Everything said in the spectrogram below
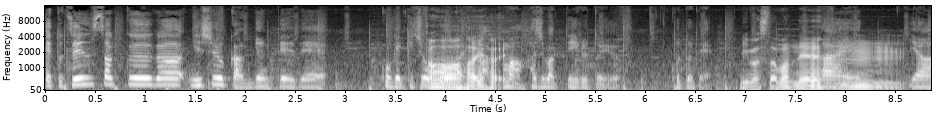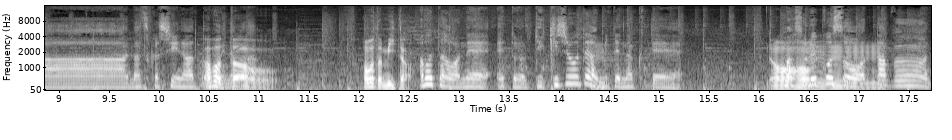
えっと、前作が2週間限定で攻撃情報がはいはい。まあ、始まっているということで。リマスター版ね、はい。うん。いやー懐かしいなとアバ思いながら。ターをアバター見た？アバターはね、えっと、劇場では見てなくて、まあ、それこそうん。多分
